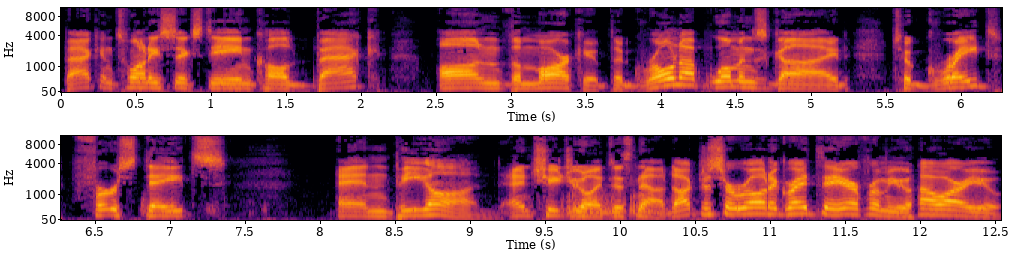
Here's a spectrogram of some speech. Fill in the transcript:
back in 2016 called Back on the Market, the grown up woman's guide to great first dates and beyond. And she joins us now. Dr. Sirota, great to hear from you. How are you?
